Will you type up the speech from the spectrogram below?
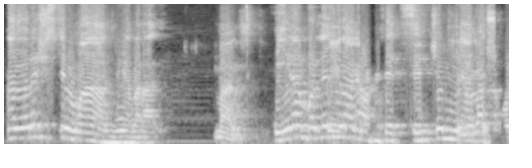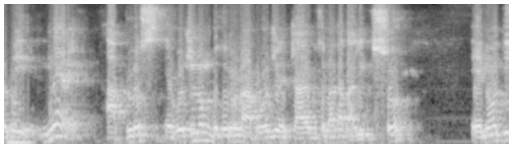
να τον έχει στην ομάδα του για παράδειγμα. Μάλιστα. Έγιναν πολλές ε, μεταγράφες έτσι, έτσι και μια... Ναι ρε, απλώς εγώ και που θέλω να πω και που θέλω να καταλήξω ενώ ότι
